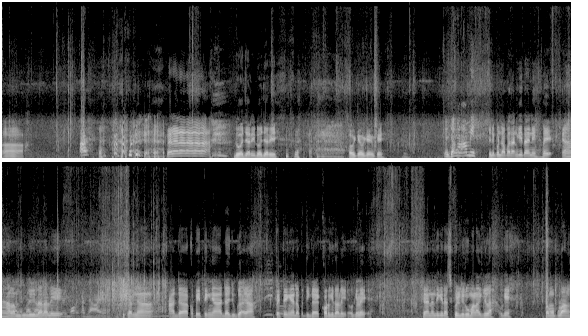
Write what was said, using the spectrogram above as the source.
Ah. nah, nah, nah, nah, nah, nah. Dua jari, dua jari. oke, oke, oke. Eh jangan amis. Ini pendapatan kita ini, Le. Ya, alhamdulillah lah, Le. Ikannya ada, kepitingnya ada juga ya. Kepitingnya dapat tiga ekor kita, Le. Oke, Le. Ya, nanti kita spill di rumah lagi lah. Oke. Kita mau pulang.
